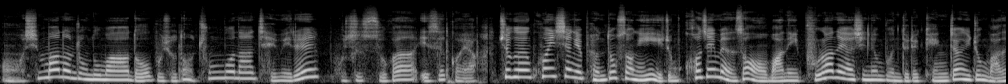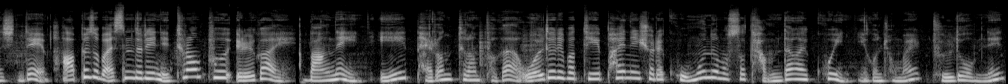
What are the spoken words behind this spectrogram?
어, 10만 원 정도만 넣어보셔도 충분한 재미를 보실 수가 있을 거예요. 최근 코인 시장의 변동성이 좀 커지면서 많이 불안해하시는 분들이 굉장히 좀 많으신데 앞에서 말씀드린 이 트럼프 일가의 막내인 이 베런 트럼프가 월드 리버티 파이낸셜의 고문으로서 담당할 코인 이건 정말 둘도 없는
